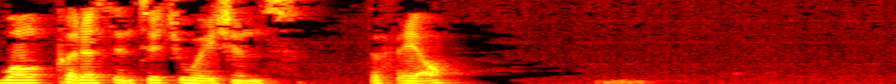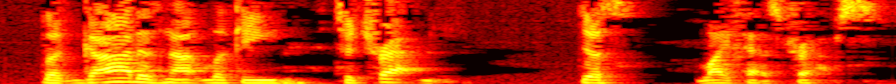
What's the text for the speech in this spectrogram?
won't put us in situations to fail. But God is not looking to trap me. Just life has traps.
